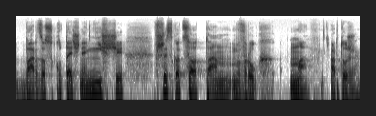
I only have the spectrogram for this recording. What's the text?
bardzo skutecznie niszczy wszystko, co tam wróg ma. Arturze.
